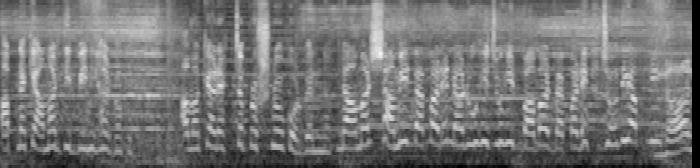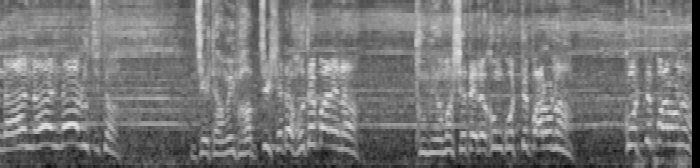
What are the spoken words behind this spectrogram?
আপনাকে আমার দিব্যি নিহার বাবু আমাকে আর একটা প্রশ্নও করবেন না। না আমার স্বামীর ব্যাপারে না রুহি জুহির বাবার ব্যাপারে যদি আপনি না না না না রুচিতা। যেটা আমি ভাবছি সেটা হতে পারে না। তুমি আমার সাথে এরকম করতে পারো না। করতে পারো না।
